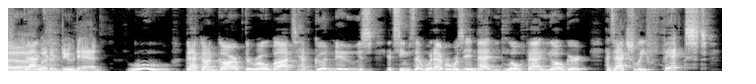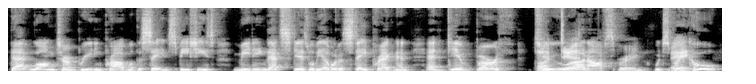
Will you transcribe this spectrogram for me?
Uh, Back- weather doodad. Ooh, back on Garp, the robots have good news. It seems that whatever was in that low fat yogurt has actually fixed that long term breeding problem of the Satan species, meaning that Skizz will be able to stay pregnant and give birth to Oh, an offspring, which is pretty Hey. cool.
